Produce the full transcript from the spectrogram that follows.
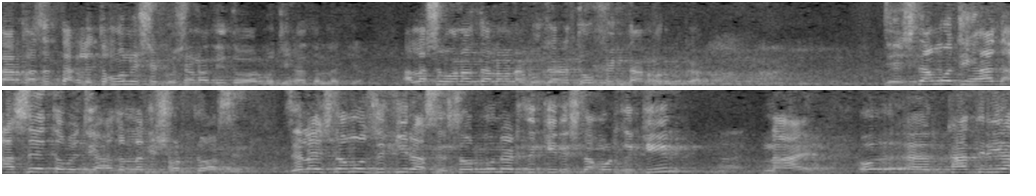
তার কাছে থাকলে তখনই সে ঘোষণা দিতে পারব জিহাদের লাগিয়া আল্লাহ সুবাহ তালা বুঝার তৌফিক দান করুক। যে ইসলামও জিহাদ আছে, তবে জিহাদের লাগি শর্ত আছে। জেলা ইসলামও জিকির আছে, সরমুনের জিকির, ইসলামর জিকির নাই। ও কাদরিয়া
